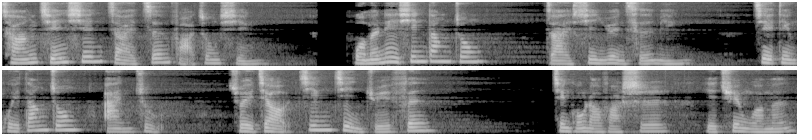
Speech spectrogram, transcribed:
常勤心在真法中行，我们内心当中在信愿持名，戒定慧当中安住，所以叫精进觉分。净空老法师也劝我们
